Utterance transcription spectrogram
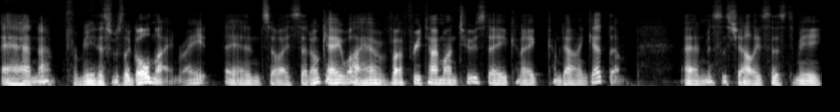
And uh, for me, this was the gold mine, right? And so I said, okay, well, I have uh, free time on Tuesday. Can I come down and get them? And Mrs. Shalley says to me,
